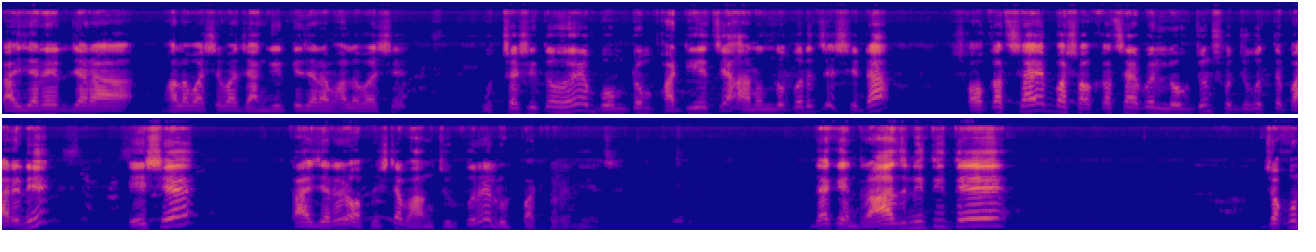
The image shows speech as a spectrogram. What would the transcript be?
কাইজারের যারা ভালোবাসে বা জাহাঙ্গীরকে যারা ভালোবাসে, উচ্ছ্বাসিত হয়ে বোমটোম ফাটিয়েছে, আনন্দ করেছে, সেটা শওকাত সাহেব বা শওকাত সাহেবের লোকজন সহ্য করতে পারেনি। এসে কাইজারের অফিসটা ভাঙচুর করে লুটপাট করে নিয়েছে। দেখেন, রাজনীতিতে যখন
